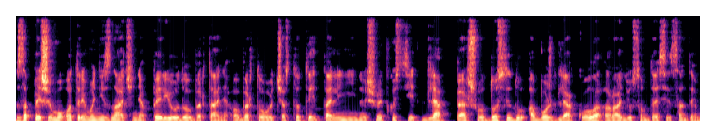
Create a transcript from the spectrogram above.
Запишемо отримані значення періоду обертання обертової частоти та лінійної швидкості для першого досліду або ж для кола радіусом 10 см.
